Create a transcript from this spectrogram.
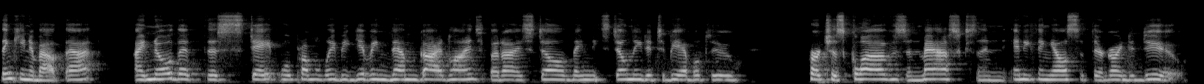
thinking about that. I know that the state will probably be giving them guidelines, but I still they need, still needed to be able to purchase gloves and masks and anything else that they're going to do.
